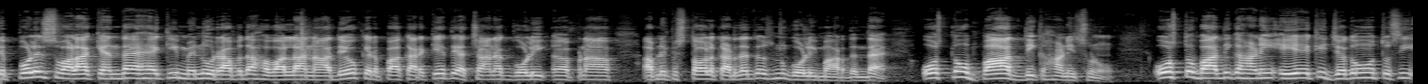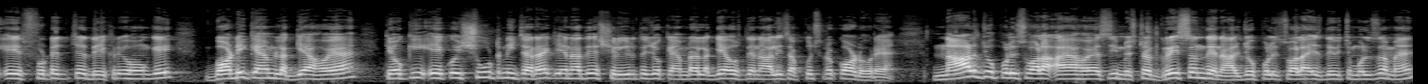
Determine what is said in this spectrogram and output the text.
ਤੇ ਪੁਲਿਸ ਵਾਲਾ ਕਹਿੰਦਾ ਹੈ ਕਿ ਮੈਨੂੰ ਰੱਬ ਦਾ ਹਵਾਲਾ ਨਾ ਦਿਓ, ਕਿਰਪਾ ਕਰਕੇ ਤੇ ਅਚਾਨਕ ਗੋਲੀ ਆਪਣਾ, ਆਪਣੀ ਪਿਸਤੌਲ ਕੱਢਦਾ ਤੇ ਉਸ ਨੂੰ ਗੋਲੀ ਮਾਰ ਦਿੰਦਾ ਹੈ। ਉਸ ਤੋਂ ਬਾਅਦ ਦੀ ਕਹਾਣੀ ਸੁਣੋ। ਉਸ ਤੋਂ ਬਾਅਦ ਦੀ ਕਹਾਣੀ ਇਹ ਹੈ ਕਿ ਜਦੋਂ ਤੁਸੀਂ ਇਸ ਫੁਟੇਜ 'ਚ ਦੇਖ ਰਹੇ ਹੋਵੋਗੇ ਬੋਡੀ ਕੈਮ ਲੱਗਿਆ ਹੋਇਆ ਹੈ ਕਿਉਂਕਿ ਇਹ ਕੋਈ ਸ਼ੂਟ ਨਹੀਂ ਚੱਲ ਰਿਹਾ ਕਿ ਇਹਨਾਂ ਦੇ ਸਰੀਰ ਤੇ ਜੋ ਕੈਮਰਾ ਲੱਗਿਆ ਉਸ ਦੇ ਨਾਲ ਹੀ ਸਭ ਕੁਝ ਰਿਕਾਰਡ ਹੋ ਰਿਹਾ ਹੈ। ਨਾਲ ਜੋ ਪੁਲਿਸ ਵਾਲਾ ਆਇਆ ਹੋਇਆ ਸੀ ਮਿਸਟਰ ਗ੍ਰੇਸਨ ਦੇ ਨਾਲ ਜੋ ਪੁਲਿਸ ਵਾਲਾ ਇਸ ਦੇ ਵਿੱਚ ਮੁਲਜ਼ਮ ਹੈ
